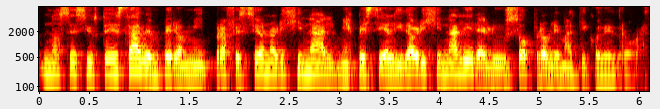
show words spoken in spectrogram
no sé si ustedes saben, pero mi profesión original, mi especialidad original era el uso problemático de drogas.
